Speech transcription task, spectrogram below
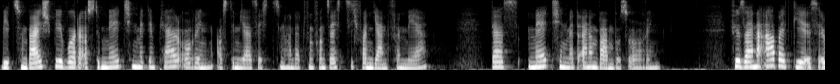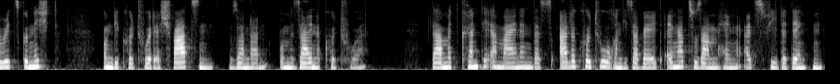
Wie zum Beispiel wurde aus dem Mädchen mit dem Perlohrring aus dem Jahr 1665 von Jan Vermeer das Mädchen mit einem Bambusohrring. Für seine Arbeit gehe es Eritzko nicht um die Kultur der Schwarzen, sondern um seine Kultur. Damit könnte er meinen, dass alle Kulturen dieser Welt enger zusammenhängen, als viele denken,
